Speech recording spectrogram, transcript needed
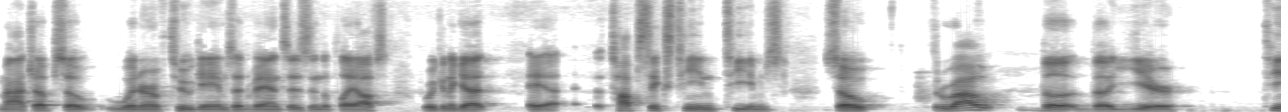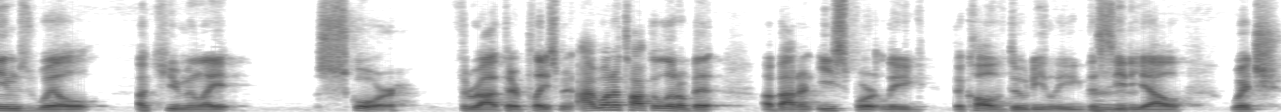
matchup. So winner of two games advances in the playoffs. We're going to get a, a top 16 teams. So throughout the the year, teams will accumulate score throughout their placement. I want to talk a little bit about an esport league, the Call of Duty League, the mm. CDL, which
